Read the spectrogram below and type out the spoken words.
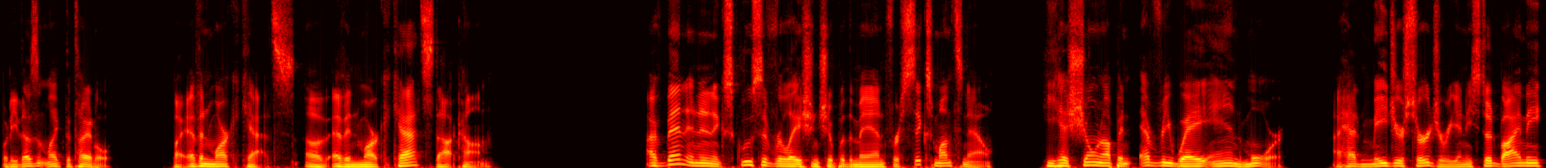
but he doesn't like the title. By Evan Marc Katz of evanmarckatz.com. I've been in an exclusive relationship with a man for six months now. He has shown up in every way and more. I had major surgery and he stood by me,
